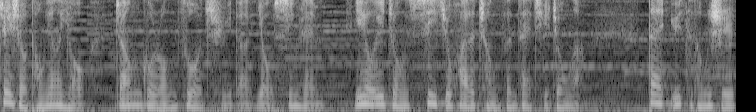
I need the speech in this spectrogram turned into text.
这首同样有张国荣作曲的《有心人》，也有一种戏剧化的成分在其中啊。但与此同时，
